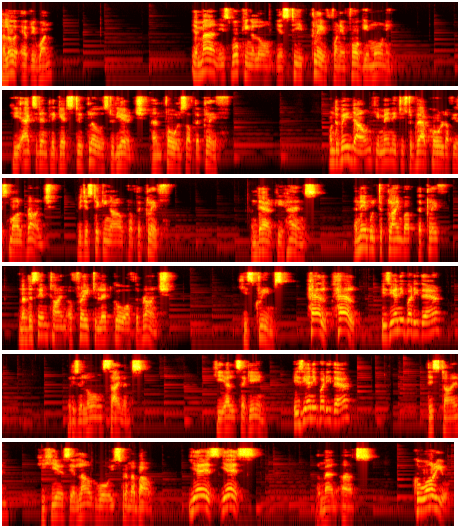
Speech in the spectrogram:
Hello everyone. A man is walking along a steep cliff on a foggy morning. He accidentally gets too close to the edge and falls off the cliff. On the way down, he manages to grab hold of a small branch which is sticking out of the cliff. And there he hangs, unable to climb up the cliff and at the same time afraid to let go of the branch. He screams, Help! Help! Is anybody there? There is a long silence. He yells again, Is anybody there? This time he hears a loud voice from above. Yes, yes. The man asks, Who are you?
